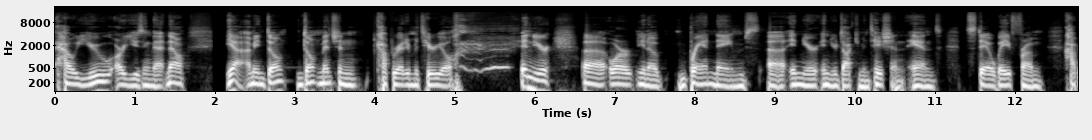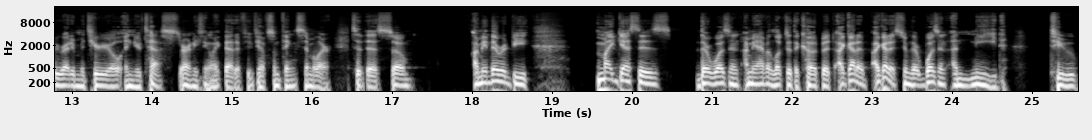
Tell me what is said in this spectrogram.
how you are using that. Now, yeah, I mean, don't, don't mention copyrighted material in your uh, or you know brand names uh, in your in your documentation and stay away from copyrighted material in your tests or anything like that if, if you have something similar to this so i mean there would be my guess is there wasn't i mean i haven't looked at the code but i gotta i gotta assume there wasn't a need to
